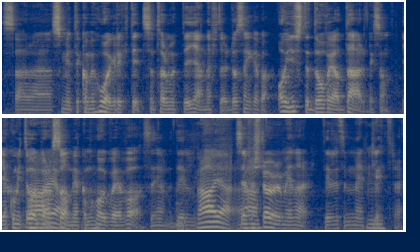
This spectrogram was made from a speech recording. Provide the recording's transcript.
så här, eh, som jag inte kommer ihåg riktigt, sen tar de upp det igen efter, då tänker jag bara, åh just det, då var jag där liksom. Jag kommer inte ihåg Ja, vad de ja. sa, men jag kommer ihåg vad jag var. Så jag, det är, Ja, ja. så jag ja. förstår vad du menar. Det är lite märkligt Mm. det där.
